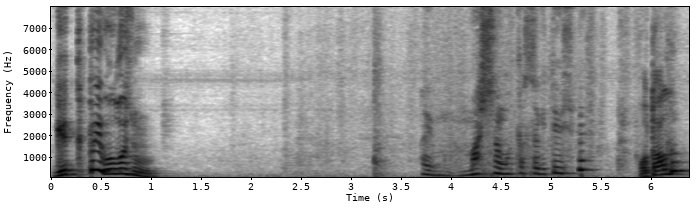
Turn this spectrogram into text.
Кеттік пе, болбойсың? ай машинаң отласа кетебизби Оталдым.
